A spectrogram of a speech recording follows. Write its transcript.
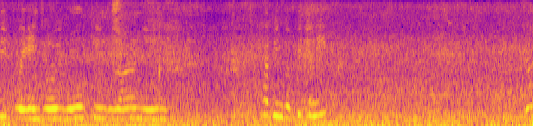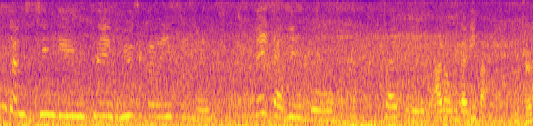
People enjoy walking, running, having a picnic. Sometimes singing, playing musical instruments. Later we'll go cycling along the river. Okay.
